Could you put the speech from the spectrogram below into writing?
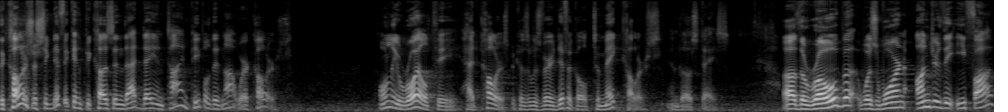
the colors are significant because in that day and time, people did not wear colors. Only royalty had colors because it was very difficult to make colors in those days. Uh, the robe was worn under the ephod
